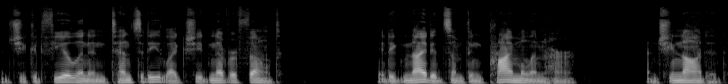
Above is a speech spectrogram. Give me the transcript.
and she could feel an intensity like she'd never felt. It ignited something primal in her, and she nodded.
